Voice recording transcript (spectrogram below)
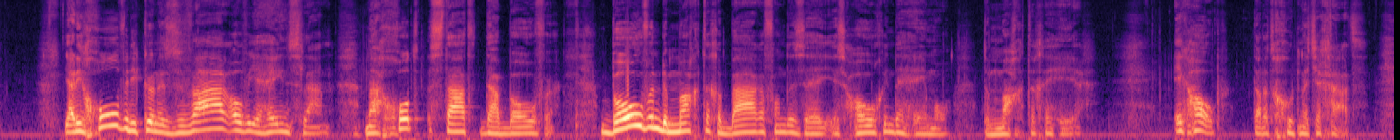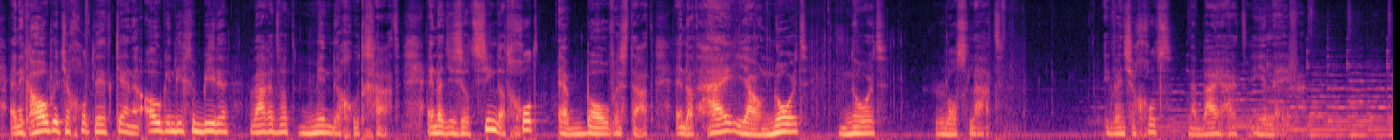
Ja, die golven die kunnen zwaar over je heen slaan, maar God staat daarboven. Boven de machtige baren van de zee is hoog in de hemel de machtige Heer. Ik hoop dat het goed met je gaat. En ik hoop dat je God leert kennen, ook in die gebieden waar het wat minder goed gaat. En dat je zult zien dat God erboven staat en dat Hij jou nooit, nooit loslaat. Ik wens je Gods nabijheid in je leven.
